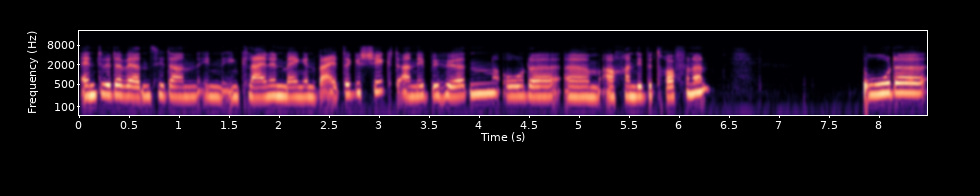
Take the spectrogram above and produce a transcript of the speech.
entweder werden sie dann in, in, kleinen Mengen weitergeschickt an die Behörden oder ähm, auch an die Betroffenen. Oder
